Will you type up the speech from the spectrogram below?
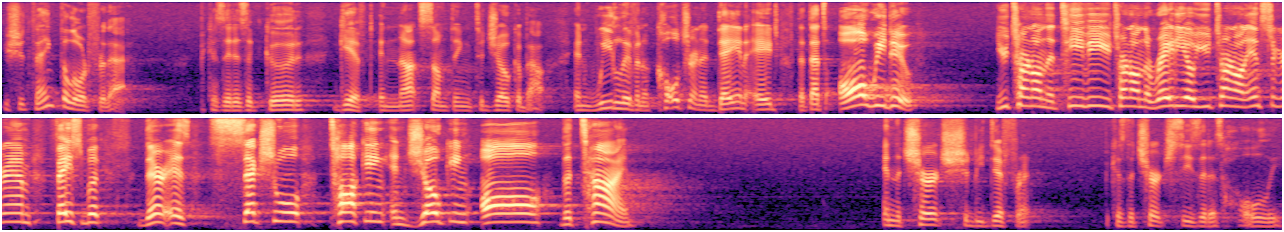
You should thank the Lord for that because it is a good gift and not something to joke about. And we live in a culture and a day and age that that's all we do. You turn on the TV, you turn on the radio, you turn on Instagram, Facebook, there is sexual talking and joking all the time. And the church should be different because the church sees it as holy.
